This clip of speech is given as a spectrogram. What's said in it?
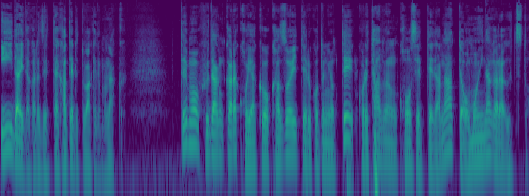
いい台だから絶対勝てるってわけでもなく。でも普段から子役を数えてることによってこれ多分高設定だなって思いながら打つと。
